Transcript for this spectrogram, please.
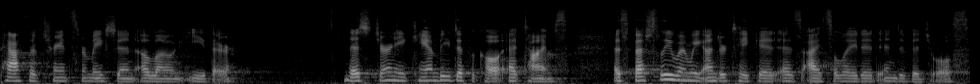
path of transformation alone either. This journey can be difficult at times, especially when we undertake it as isolated individuals.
